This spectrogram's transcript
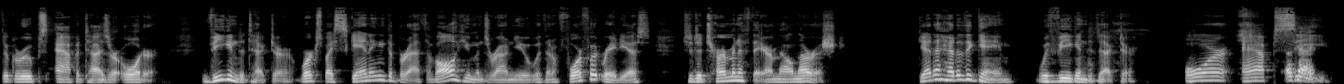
the group's appetizer order. Vegan Detector works by scanning the breath of all humans around you within a four foot radius to determine if they are malnourished. Get ahead of the game with Vegan Detector. Or App C. Okay.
